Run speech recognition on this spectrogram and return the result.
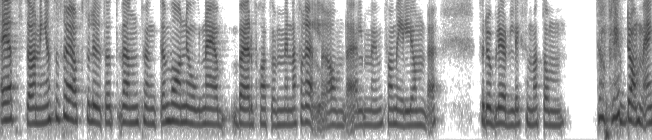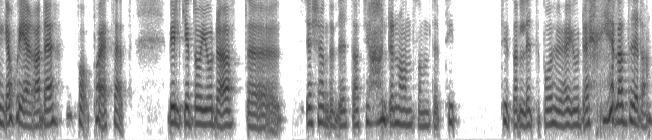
ätstörningen så tror jag absolut att vändpunkten var nog när jag började prata med mina föräldrar om det, eller min familj om det. För då blev det liksom att de, då blev de engagerade på, på ett sätt. Vilket då gjorde att eh, jag kände lite att jag hade någon som typ tit- tittade lite på hur jag gjorde hela tiden.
